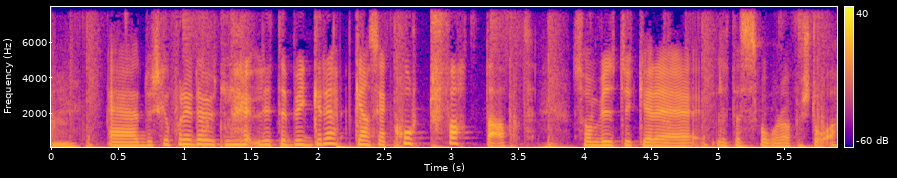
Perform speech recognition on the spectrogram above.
Mm. Eh, du ska få reda ut lite begrepp ganska kortfattat mm. som vi tycker är lite svåra att förstå.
